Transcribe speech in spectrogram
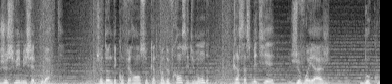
Je suis Michel Poulart. Je donne des conférences aux quatre coins de France et du monde. Grâce à ce métier, je voyage beaucoup.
